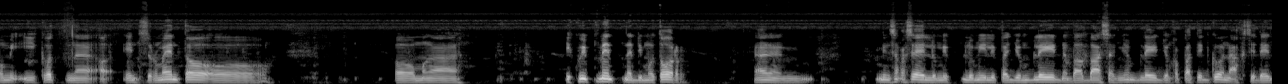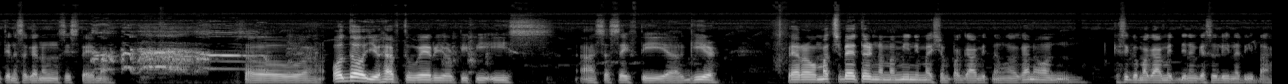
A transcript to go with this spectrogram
umiikot na instrumento o o mga equipment na di motor. Yan, minsan kasi lumi, lumilipad yung blade, nababasag yung blade, yung kapatid ko na aksidente na sa ganong sistema. So, uh, although you have to wear your PPEs as a safety uh, gear, pero much better na ma-minimize yung paggamit ng mga ganon kasi gumagamit din ng gasolina, di ba?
